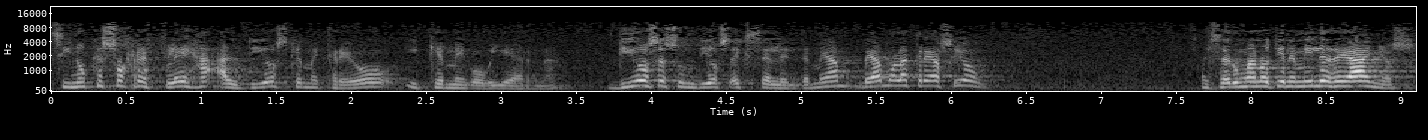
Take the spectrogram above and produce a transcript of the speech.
Sino que eso refleja al Dios que me creó y que me gobierna. Dios es un Dios excelente. Veamos la creación. El ser humano tiene miles de años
